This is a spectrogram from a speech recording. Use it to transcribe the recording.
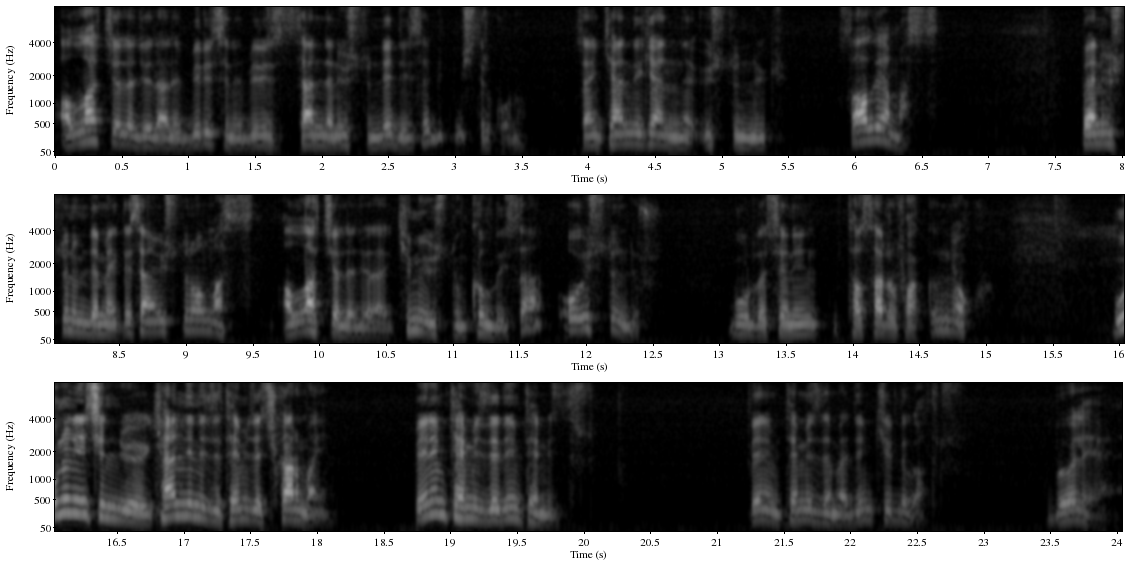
Allah Celle Celaluhu birisini birisi senden üstün dediyse bitmiştir konu. Sen kendi kendine üstünlük sağlayamazsın. Ben üstünüm demekle sen üstün olmazsın. Allah Celle Celaluhu kimi üstün kıldıysa o üstündür. Burada senin tasarruf hakkın yok. Bunun için diyor kendinizi temize çıkarmayın. Benim temizlediğim temizdir. Benim temizlemediğim kirli kalır. Böyle yani.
